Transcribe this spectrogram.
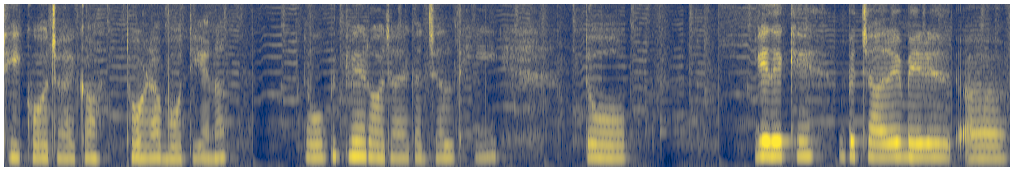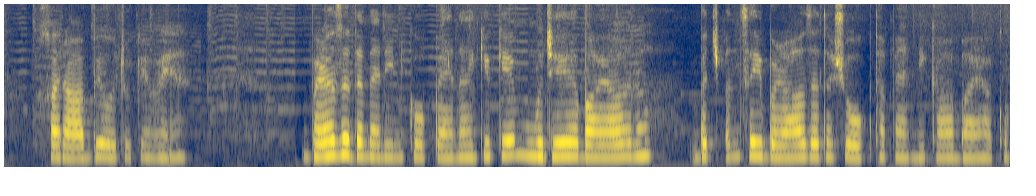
ठीक हो जाएगा, थोड़ा बहुत ही है ना। तो वो भी क्लियर हो जाएगा जल्द ही। तो ये देखें, बेचारे मेरे ख़राब भी हो चुके हुए हैं। बड़ा ज़्यादा मैंने इनको पहना है, क्योंकि मुझे अबाया ना, बचपन से ही बड़ा ज़्यादा शौक़ था पहनने का अबाया को।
